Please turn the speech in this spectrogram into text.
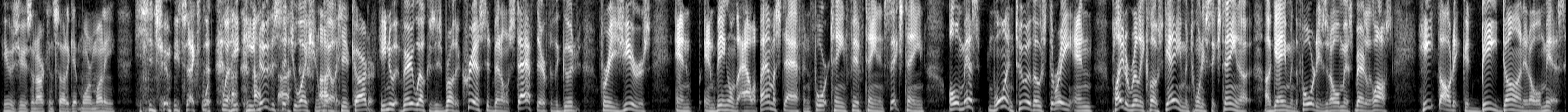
he was using Arkansas to get more money. He Jimmy Sexton. Well, he, he knew the situation Uh, well. Keith Carter. He knew it very well because his brother Chris had been on staff there for the good for his years, and and being on the Alabama staff in 14, 15, and 16, Ole Miss won two of those three and played a really close game in 2016, a, a game in the 40s that Ole Miss barely lost. He thought it could be done at Ole Miss.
